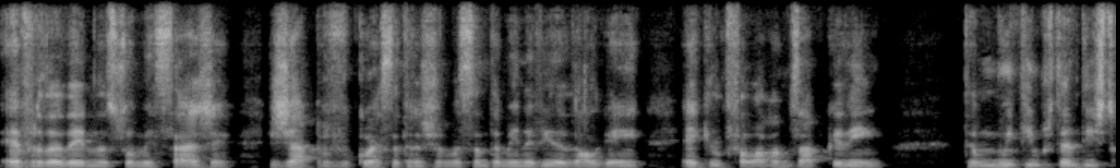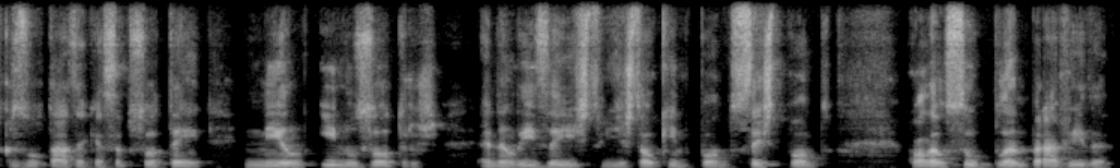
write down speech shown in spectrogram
É verdadeiro na sua mensagem? Já provocou essa transformação também na vida de alguém? É aquilo que falávamos há bocadinho. Então, muito importante isto, que resultados é que essa pessoa tem nele e nos outros. Analisa isto. E este é o quinto ponto. Sexto ponto. Qual é o seu plano para a vida?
